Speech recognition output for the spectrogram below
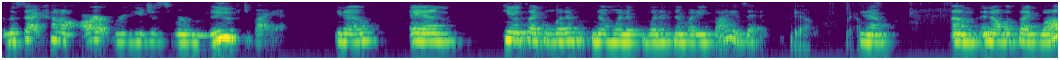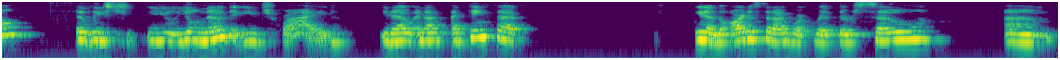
It was that kind of art where you just were moved by it, you know? And he was like, well, what if no, what if, what if nobody buys it? Yeah. yeah. You know? Um, and I was like, well, at least you, you'll know that you tried, you know? And I, I think that, you know, the artists that I work with, they're so, um,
